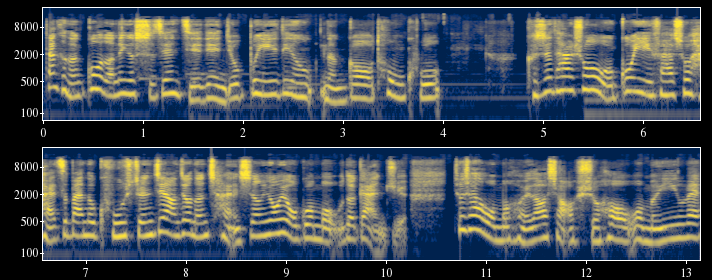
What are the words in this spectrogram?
但可能过了那个时间节点，你就不一定能够痛哭。可是他说我故意发出孩子般的哭声，这样就能产生拥有过某物的感觉，就像我们回到小时候，我们因为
